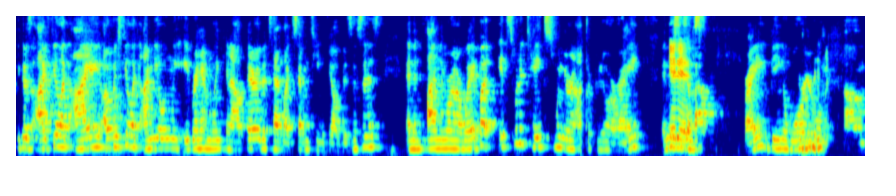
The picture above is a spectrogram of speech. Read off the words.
because I feel like I, always feel like I'm the only Abraham Lincoln out there that's had like 17 failed businesses and then finally we're on our way. But it's what it takes when you're an entrepreneur, right? And this it is, is. about right being a warrior mm-hmm. woman. Um,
